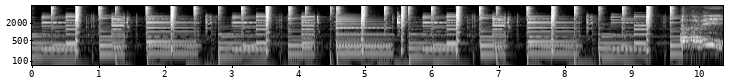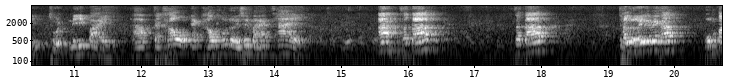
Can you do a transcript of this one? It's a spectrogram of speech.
ลอตเตอรี่ชุดนี้ไปครับ จะเข้าแอคเคาท์เขาเลยใช่ไหมใช่ อะ สตาฟ สตาฟเฉลยเลยไหมครับ ผมไป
